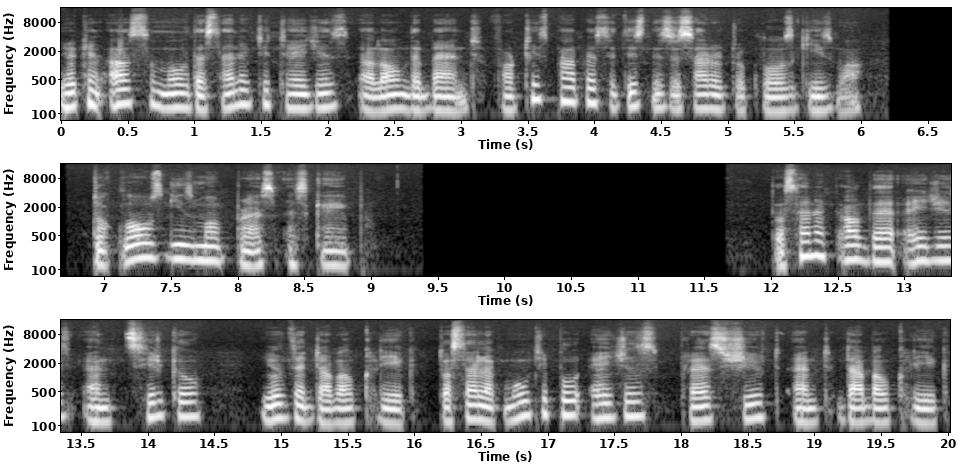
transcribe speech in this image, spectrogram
You can also move the selected edges along the band. For this purpose it is necessary to close Gizmo. To close Gizmo, press Escape. To select all the edges and circle, use the double click. To select multiple edges, press Shift and double click.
